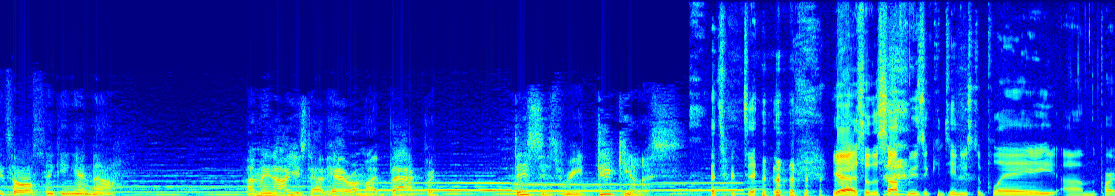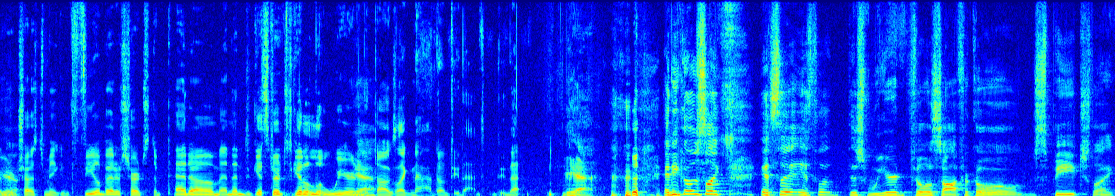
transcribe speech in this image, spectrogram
It's all sinking in now. I mean, I used to have hair on my back, but this is ridiculous. That's ridiculous. yeah, so the soft music continues to play. Um, the partner Yeah. tries to make him feel better, starts to pet him, and then it gets, starts to get a little weird. Yeah. And the dog's like, "Nah, don't do that. Don't do that." Yeah, and he goes like it's a, it's a, this weird philosophical speech like,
